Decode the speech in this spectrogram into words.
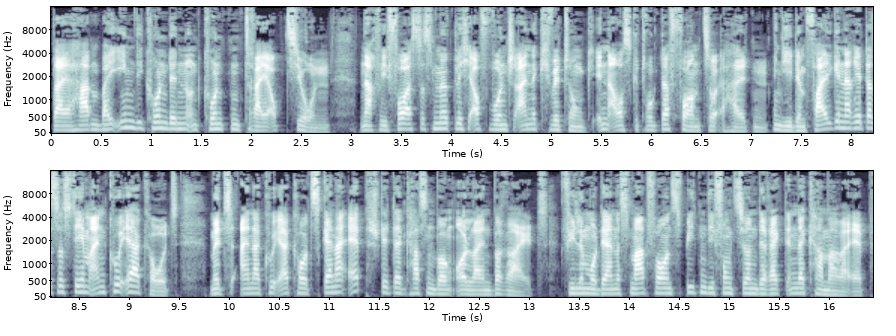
Daher haben bei ihm die Kundinnen und Kunden drei Optionen. Nach wie vor ist es möglich, auf Wunsch eine Quittung in ausgedruckter Form zu erhalten. In jedem Fall generiert das System einen QR-Code. Mit einer QR-Code-Scanner-App steht der Kassenbon online bereit. Viele moderne Smartphones bieten die Funktion direkt in der Kamera-App.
